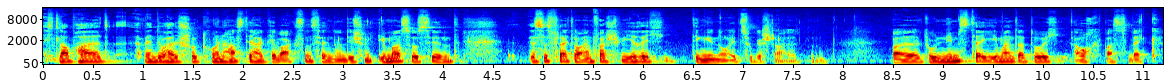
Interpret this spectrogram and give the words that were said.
ich glaube halt, wenn du halt Strukturen hast, die halt gewachsen sind und die schon immer so sind, ist es vielleicht auch einfach schwierig, Dinge neu zu gestalten weil du nimmst ja jemand dadurch auch was weg.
